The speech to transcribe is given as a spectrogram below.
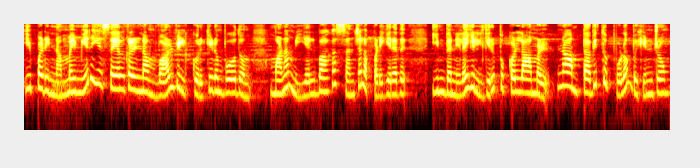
இப்படி நம்மை மீறிய செயல்கள் நம் வாழ்வில் குறுக்கிடும் போதும் மனம் இயல்பாக சஞ்சலப்படுகிறது. இந்த நிலையில் இருப்பு கொள்ளாமல் நாம் தவித்து புலம்புகின்றோம்.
